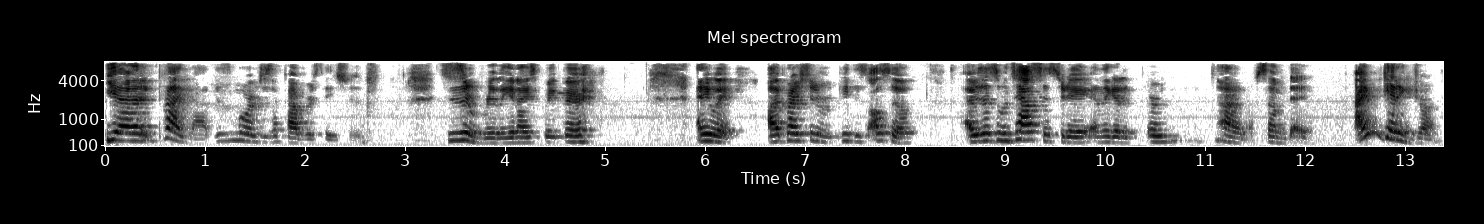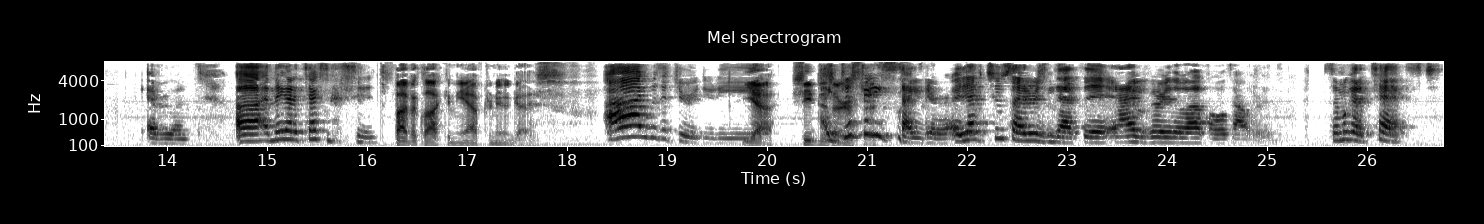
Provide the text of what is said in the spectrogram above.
Yeah, probably not. This is more just a conversation. This isn't really an icebreaker. Anyway, I probably shouldn't repeat this. Also, I was at someone's house yesterday, and they got a, or I don't know, someday. I'm getting drunk, everyone. Uh, and they got a text message. Five o'clock in the afternoon, guys. I was at jury duty. Yeah, she deserves. I just it. drank cider. I had two ciders and that's it, and I have a very low alcohol tolerance. Someone got a text,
